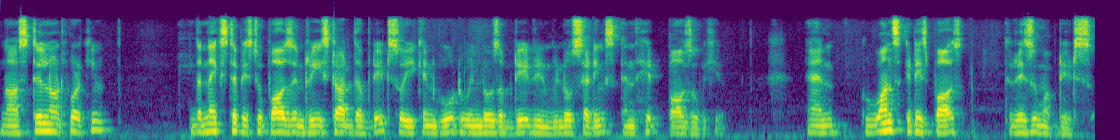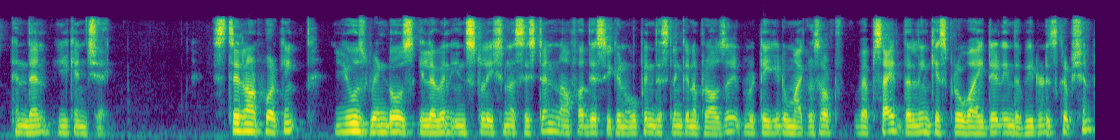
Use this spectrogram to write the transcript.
Now still not working the next step is to pause and restart the update. So you can go to windows update in windows settings and hit pause over here. And once it is paused resume updates and then you can check. Still not working use windows 11 installation assistant. Now for this you can open this link in a browser. It will take you to microsoft website. The link is provided in the video description.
